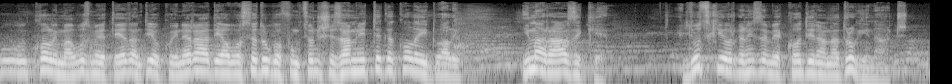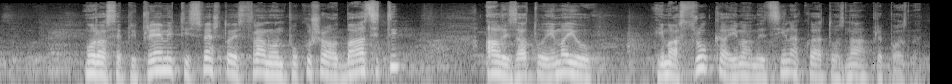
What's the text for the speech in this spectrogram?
u kolima uzmete jedan dio koji ne radi, a ovo sve drugo funkcioniše, zamijenite ga kole idu, ali ima razlike. Ljudski organizam je kodiran na drugi način. Mora se pripremiti, sve što je strano on pokušava odbaciti, ali zato imaju, ima struka, ima medicina koja to zna prepoznati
